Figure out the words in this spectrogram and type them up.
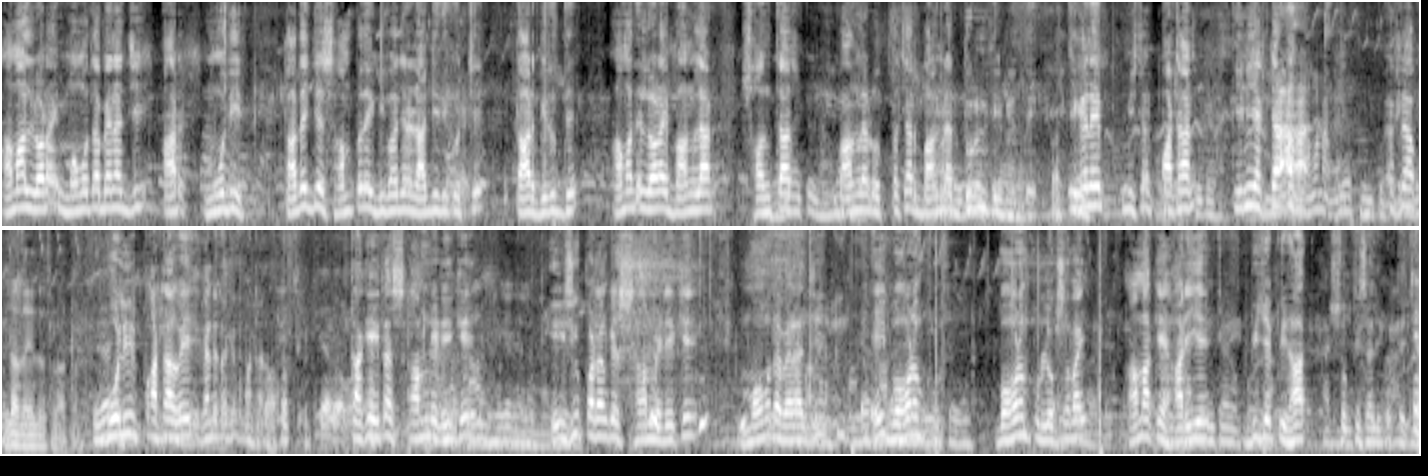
আমার লড়াই মমতা ব্যানার্জি আর মোদির। তাদের যে সাম্প্রদায়িক বিভাজনের রাজনীতি করছে, তার বিরুদ্ধে আমাদের লড়াই বাংলার সন্ত্রাস বাংলার অত্যাচার বাংলার দুর্নীতির বিরুদ্ধে এখানে মিস্টার পাঠান তিনি একটা একটা বলির পাঠা হয়ে এখানে তাকে পাঠানো তাকে এটা সামনে রেখে ইউসুফ পাঠানকে সামনে রেখে মমতা ব্যানার্জি এই বহরমপুর বহরমপুর লোকসভায় আমাকে হারিয়ে বিজেপির হাত শক্তিশালী করতে চায়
